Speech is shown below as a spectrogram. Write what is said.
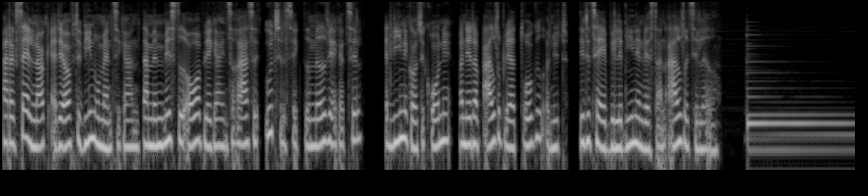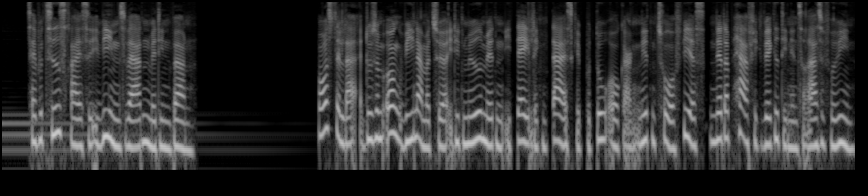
Paradoxalt nok er det ofte vinromantikeren, der med mistet overblik og interesse utilsigtet medvirker til, at vine går til grunde og netop aldrig bliver drukket og nyt. Dette tab ville vininvestoren aldrig tillade. Tag på tidsrejse i vinens verden med dine børn. Forestil dig, at du som ung vinamatør i dit møde med den i dag legendariske Bordeaux-årgang 1982 netop her fik vækket din interesse for vin.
